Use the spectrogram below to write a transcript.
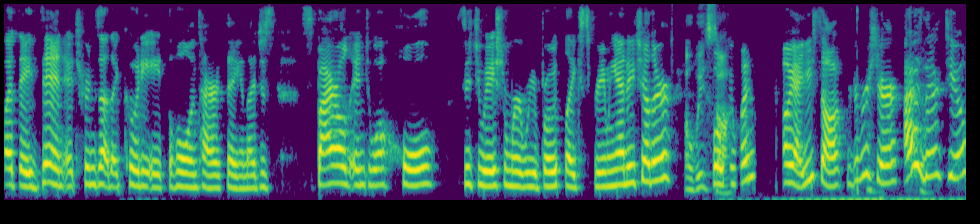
But they didn't. It turns out that Cody ate the whole entire thing, and that just spiraled into a whole situation where we were both like screaming at each other. Oh, we saw. We went, oh yeah, you saw for sure. I was there too.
